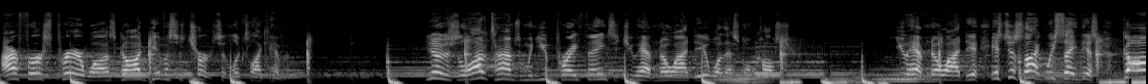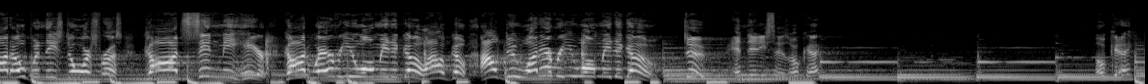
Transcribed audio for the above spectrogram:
our first prayer was God, give us a church that looks like heaven. You know, there's a lot of times when you pray things that you have no idea what that's going to cost you. You have no idea. It's just like we say this God, open these doors for us. God, send me here. God, wherever you want me to go, I'll go. I'll do whatever you want me to go. Do. And then he says, okay. Okay.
